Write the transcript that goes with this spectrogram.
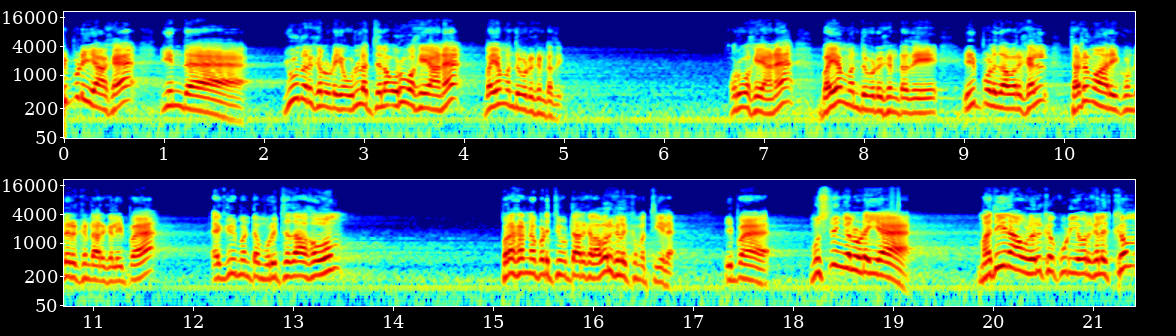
இப்படியாக இந்த யூதர்களுடைய உள்ளத்தில் ஒரு வகையான பயம் வந்து விடுகின்றது. ஒரு வகையான பயம் வந்து விடுகின்றது. இப்பொழுது அவர்கள் தடுமாறி கொண்டிருக்கின்றார்கள். இப்போ எக்ரிமெண்ட்டை முறித்ததாகவும் பிரகடனப்படுத்தி விட்டார்கள் அவர்களுக்கு மத்தியில். இப்போ முஸ்லீம்களுடைய மதீனாவில் இருக்கக்கூடியவர்களுக்கும்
